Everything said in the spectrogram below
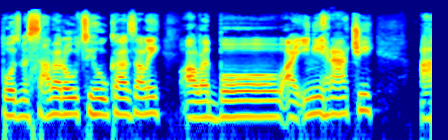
povedzme Saverovci ho ukázali, alebo aj iní hráči, a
